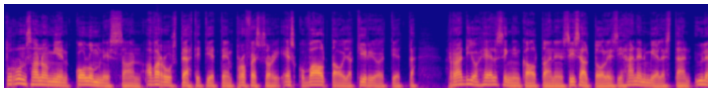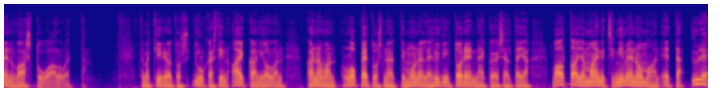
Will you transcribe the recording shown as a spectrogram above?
Turun Sanomien kolumnissaan avaruustähtitieteen professori Esko Valtaoja kirjoitti, että Radio Helsingin kaltainen sisältö olisi hänen mielestään Ylen vastuualuetta. Tämä kirjoitus julkaistiin aikaan, jolloin kanavan lopetus näytti monelle hyvin todennäköiseltä ja valtaaja mainitsi nimenomaan, että Yle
